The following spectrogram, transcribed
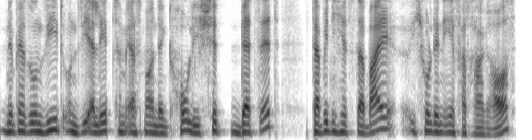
eine Person sieht und sie erlebt zum ersten Mal und denkt, holy shit, that's it. Da bin ich jetzt dabei, ich hole den Ehevertrag raus.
